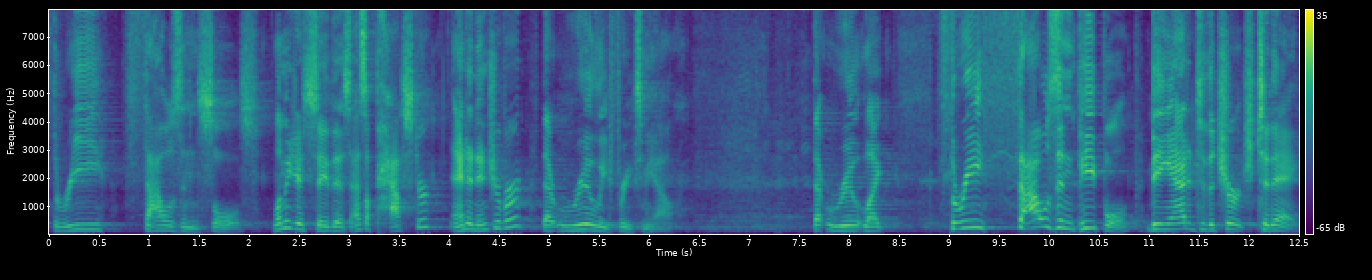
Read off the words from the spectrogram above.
3,000 souls. Let me just say this as a pastor and an introvert, that really freaks me out. That really, like, 3,000 people being added to the church today.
